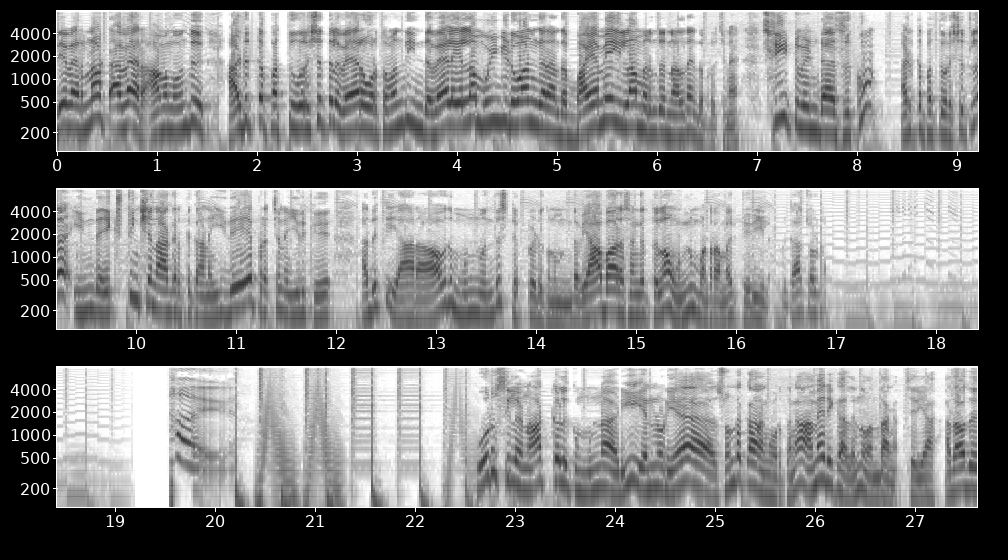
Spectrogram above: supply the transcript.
தே வேர் நாட் அவேர் அவங்க வந்து அடுத்த பத்து வருஷத்தில் வேற ஒருத்தன் வந்து இந்த வேலையெல்லாம் முழுங்கிடுவான்ங்கிற அந்த பயமே இல்லாமல் இருந்ததுனால தான் இந்த பிரச்சனை. ஸ்ட்ரீட் வெண்டர்ஸுக்கும் அடுத்த பத்து வருஷத்தில் இந்த எக்ஸ்டிங்ஷன் ஆகிறதுக்கான இதே பிரச்சனை இருக்கு. அதுக்கு யாராவது முன் வந்து ஸ்டெப் எடுக்கணும். இந்த வியாபார சங்கத்தெல்லாம் ஒன்றும் பண்ணுற மாதிரி தெரியல. அதுக்காக சொல்கிறேன் ஒரு சில நாட்களுக்கு முன்னாடி என்னுடைய சொந்தக்காரங்க ஒருத்தங்க அமெரிக்காலேருந்து வந்தாங்க சரியா? அதாவது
